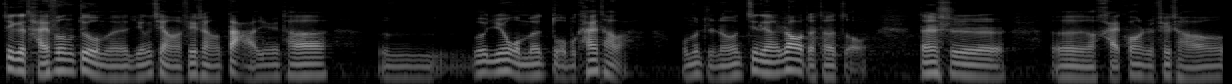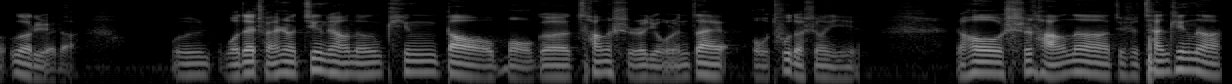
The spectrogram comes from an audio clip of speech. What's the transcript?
这个台风对我们影响非常大，因为它，嗯，因为我们躲不开它了，我们只能尽量绕着它走。但是，呃，海况是非常恶劣的。我我在船上经常能听到某个舱室有人在呕吐的声音，然后食堂呢，就是餐厅呢，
